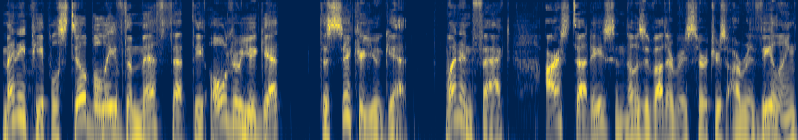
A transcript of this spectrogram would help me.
many people still believe the myth that the older you get, the sicker you get when in fact, our studies and those of other researchers are revealing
